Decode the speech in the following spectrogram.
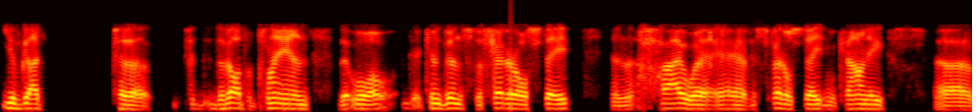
you've got to, to develop a plan that will convince the federal, state, and highway, uh, federal, state, and county uh,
